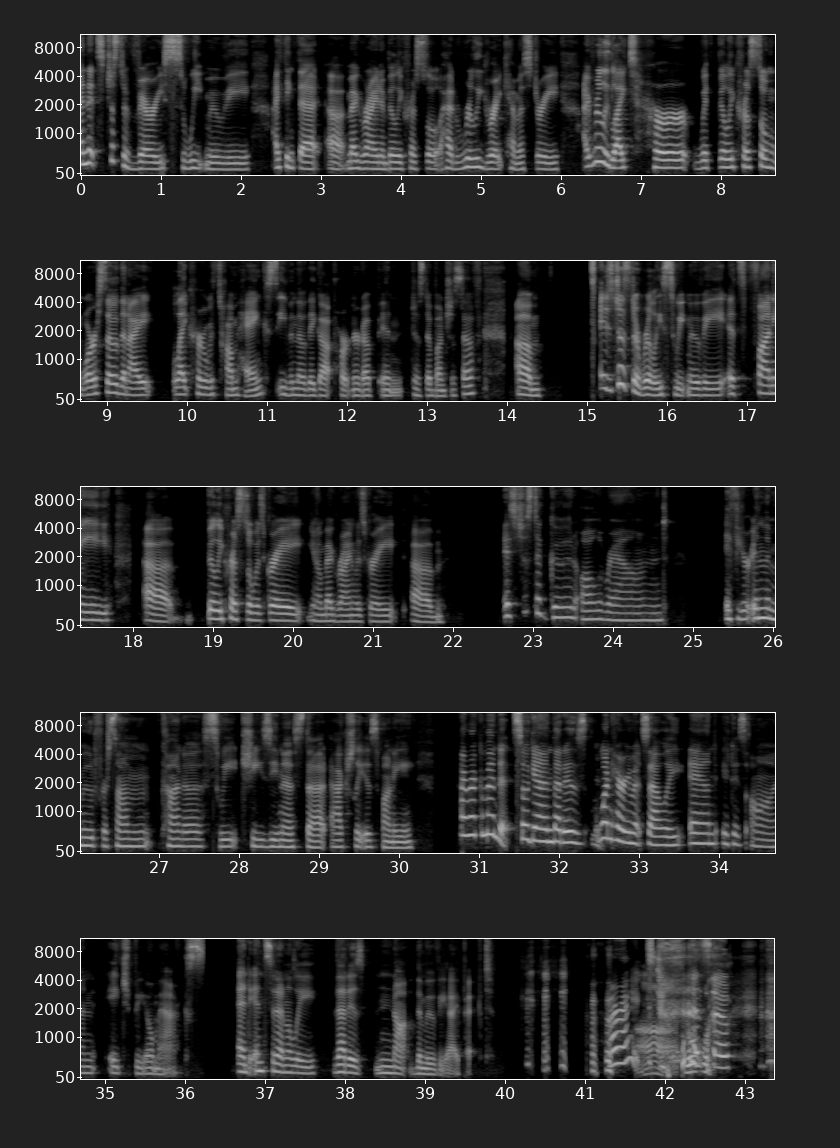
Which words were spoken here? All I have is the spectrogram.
And it's just a very sweet movie. I think that uh, Meg Ryan and Billy Crystal had really great chemistry. I really liked her with Billy Crystal more so than I like her with Tom Hanks, even though they got partnered up in just a bunch of stuff. Um, it's just a really sweet movie. It's funny. Uh, Billy Crystal was great. You know, Meg Ryan was great. Um, it's just a good all around. If you're in the mood for some kind of sweet cheesiness that actually is funny, I recommend it. So again, that is When Harry Met Sally, and it is on HBO Max. And incidentally, that is not the movie I picked. All right. Ah. So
